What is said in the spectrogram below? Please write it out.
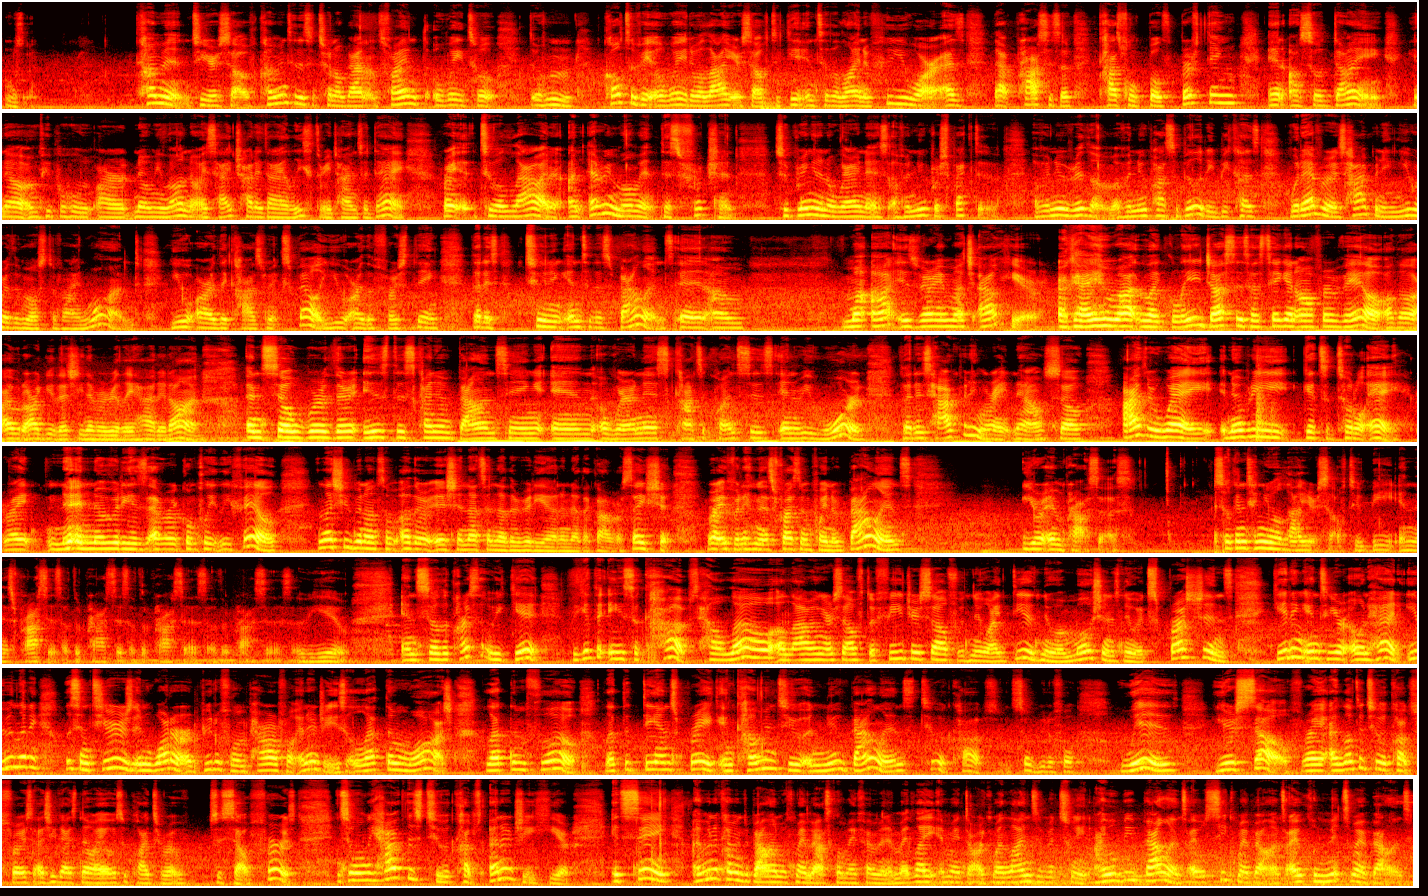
listen. Come into yourself. Come into this eternal balance. Find a way to, to hmm, cultivate a way to allow yourself to get into the line of who you are as that process of cosmic both birthing and also dying. You know, and people who are know me well know I say I try to die at least three times a day, right? To allow and on every moment this friction to bring in an awareness of a new perspective, of a new rhythm, of a new possibility, because whatever is happening, you are the most divine wand. You are the cosmic spell. You are the first thing that is tuning into this balance. And um, Ma'at is very much out here. Okay, Ma, like Lady Justice has taken off her veil, although I would argue that she never really had it on. And so, where there is this kind of balancing in awareness, consequences, and reward that is happening right now. So, either way, nobody gets a total A, right? And nobody has ever completely failed unless you've been on some other ish, and that's another video and another conversation, right? But in this present point of balance, you're in process. So continue allow yourself to be in this process of the process of the process of the process of you. And so the cards that we get, we get the Ace of Cups. Hello, allowing yourself to feed yourself with new ideas, new emotions, new expressions, getting into your own head. Even letting, listen, tears in water are beautiful and powerful energies. Let them wash, let them flow, let the dance break and come into a new balance. Two of Cups, it's so beautiful, with yourself, right? I love the Two of Cups first. As you guys know, I always apply to to self first. And so when we have this Two of Cups energy here, it's saying, I'm going to come into balance with my masculine, my feminine, my light and my dark, my lines in between. I will be balanced. I will seek my balance. I will commit to my balance.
